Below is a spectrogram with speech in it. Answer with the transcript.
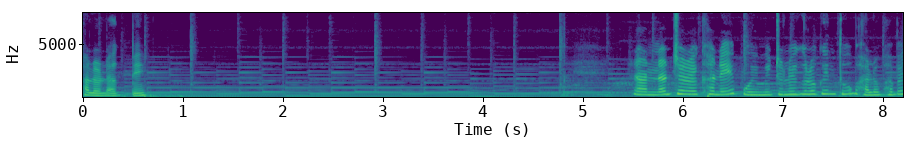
ভালো লাগবে। রান্নার জন্য এখানে পুঁই মিটুলিগুলো কিন্তু ভালোভাবে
